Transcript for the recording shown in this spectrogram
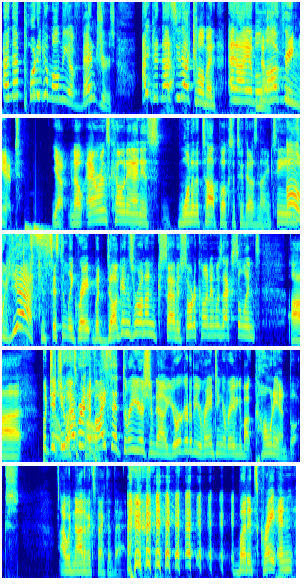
and then putting them on the Avengers. I did not see that coming, and I am loving it. Yeah, no, Aaron's Conan is one of the top books of 2019. Oh, yes. Consistently great, but Duggan's run on Savage Sword of Conan was excellent. Uh, But did uh, you ever, if? I said three years from now, you're going to be ranting and raving about Conan books? I would not have expected that. but it's great, and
